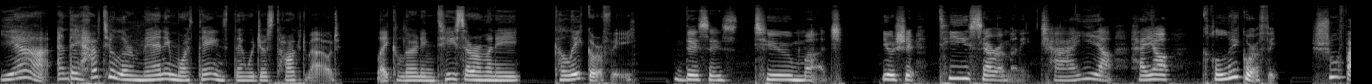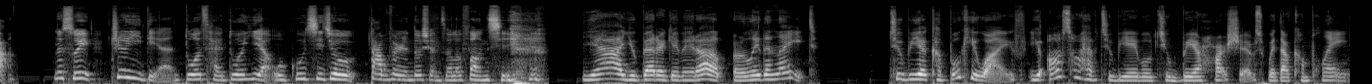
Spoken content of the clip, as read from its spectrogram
Yeah, and they have to learn many more things than we just talked about, like learning tea ceremony, calligraphy. This is too much. 又是 tea ceremony 茶叶啊，还要 calligraphy 书法。那所以这一点多才多艺啊，我估计就大部分人都选择了放弃。yeah, you better give it up early than late. To be a kabuki wife, you also have to be able to bear hardships without complaint.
